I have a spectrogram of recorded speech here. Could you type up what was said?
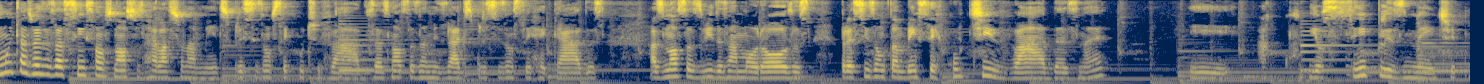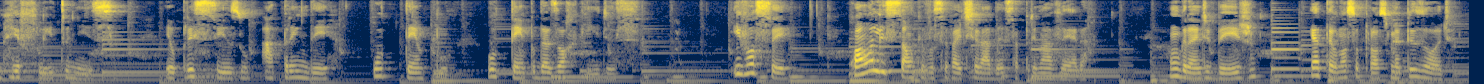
Muitas vezes assim são os nossos relacionamentos, precisam ser cultivados, as nossas amizades precisam ser regadas, as nossas vidas amorosas precisam também ser cultivadas, né? E eu simplesmente reflito nisso. Eu preciso aprender o tempo, o tempo das orquídeas. E você? Qual a lição que você vai tirar dessa primavera? Um grande beijo e até o nosso próximo episódio.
